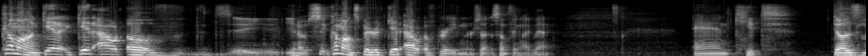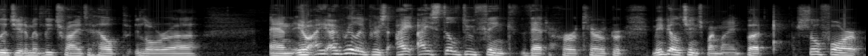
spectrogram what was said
come on, get get out of, you know, come on, Spirit, get out of Graydon or something like that. And Kit does legitimately try to help Elora. And, you know, I, I really appreciate, I, I still do think that her character, maybe I'll change my mind, but so far,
